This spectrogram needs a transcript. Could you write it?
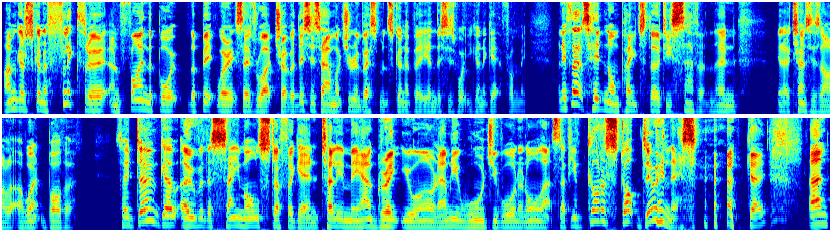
I'm just going to flick through it and find the, boy, the bit where it says, right, Trevor, this is how much your investment's going to be, and this is what you're going to get from me. And if that's hidden on page 37, then, you know, chances are I won't bother. So don't go over the same old stuff again, telling me how great you are and how many awards you've won and all that stuff. You've got to stop doing this, okay? And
